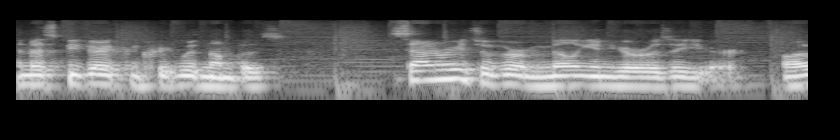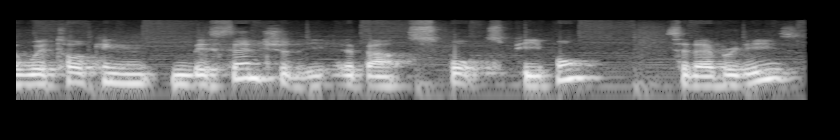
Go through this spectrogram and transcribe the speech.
and let's be very concrete with numbers, salaries over a million euros a year. Right? We're talking essentially about sports people, celebrities,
